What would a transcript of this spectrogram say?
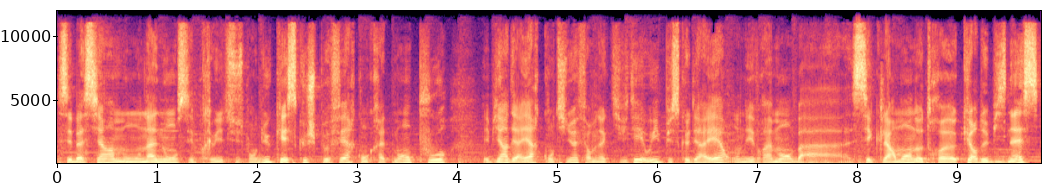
Sébastien, mon annonce est prévue d'être suspendue, qu'est-ce que je peux faire concrètement pour, eh bien, derrière, continuer à faire mon activité? Et oui, puisque derrière, on est vraiment, bah, c'est clairement notre cœur de business,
